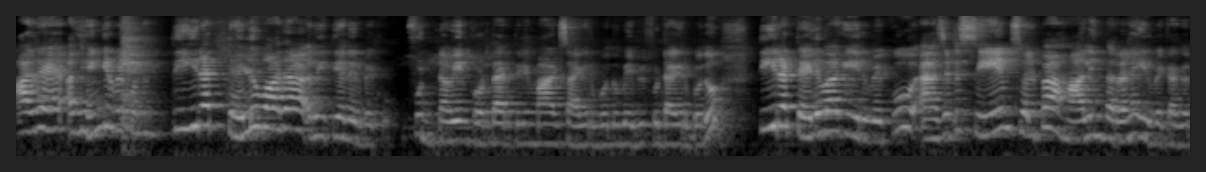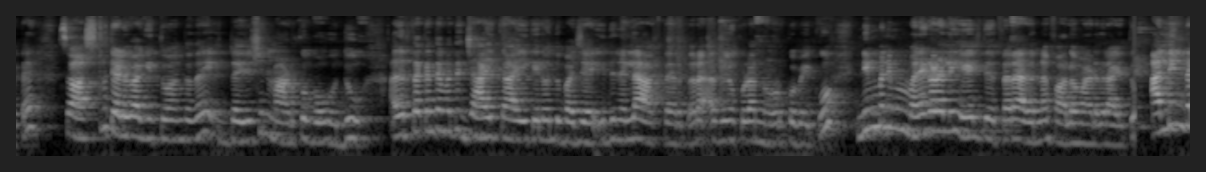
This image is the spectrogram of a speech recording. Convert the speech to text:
ಆದರೆ ಅದು ಹೆಂಗಿರಬೇಕು ಅಂದ್ರೆ ತೀರಾ ತೆಳುವಾದ ರೀತಿಯಲ್ಲಿ ಇರಬೇಕು ಫುಡ್ ನಾವೇನು ಕೊಡ್ತಾ ಇರ್ತೀವಿ ಮಾಲ್ಸ್ ಆಗಿರ್ಬೋದು ಬೇಬಿ ಫುಡ್ ಆಗಿರ್ಬೋದು. ತೀರಾ ತೆಳುವಾಗಿ ಇರಬೇಕು ಆ್ಯಸ್ ಇಟ್ ಇಸ್ ಸೇಮ್ ಸ್ವಲ್ಪ ಹಾಲಿನ ಥರನೇ ಇರಬೇಕಾಗುತ್ತೆ. ಸೊ ಅಷ್ಟು ತೆಳುವಾಗಿತ್ತು ಅಂತಂದರೆ ಡೈಜೆಷನ್ ಮಾಡ್ಕೋಬಹುದು. ಅದ್ರ ತಕ್ಕಂತೆ ಮತ್ತೆ ಜಾಯಿಕಾಯಿ, ಕೆಲವೊಂದು ಬಜೆ ಇದನ್ನೆಲ್ಲ ಆಗ್ತಾ ಇರ್ತಾರೆ, ಅದನ್ನು ಕೂಡ ನೋಡ್ಕೋಬೇಕು. ನಿಮ್ಮ ನಿಮ್ಮ ಮನೆಗಳಲ್ಲಿ ಹೇಳ್ತಿರ್ತಾರೆ, ಅದನ್ನ ಫಾಲೋ ಮಾಡಿದ್ರೆ ಆಯಿತು ಅಲ್ಲಿಂದ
